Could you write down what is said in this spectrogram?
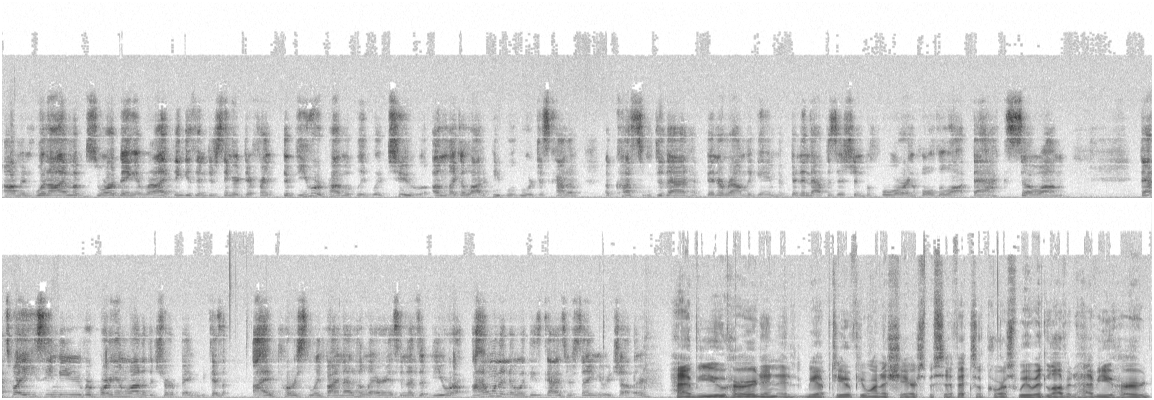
Um, and when I'm absorbing and what I think is interesting or different, the viewer probably would too. Unlike a lot of people who are just kind of accustomed to that, have been around the game, have been in that position before, and hold a lot back. So um, that's why you see me reporting on a lot of the chirping because I personally find that hilarious. And as a viewer, I want to know what these guys are saying to each other. Have you heard, and it'd be up to you if you want to share specifics, of course, we would love it. Have you heard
